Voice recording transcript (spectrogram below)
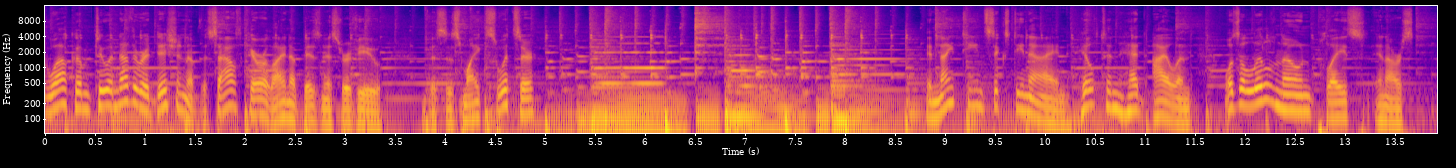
and welcome to another edition of the South Carolina Business Review. This is Mike Switzer. In 1969, Hilton Head Island was a little known place in our state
